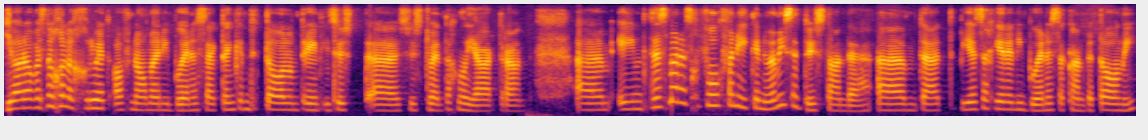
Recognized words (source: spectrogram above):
Ja, daar was nogal 'n groot afname in die bonusse. Ek dink in totaal omtrent iets soos uh soos 20 miljard rand. Ehm um, en dit is maar as gevolg van die ekonomiese toestande, ehm um, dat besighede nie bonusse kan betaal nie.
